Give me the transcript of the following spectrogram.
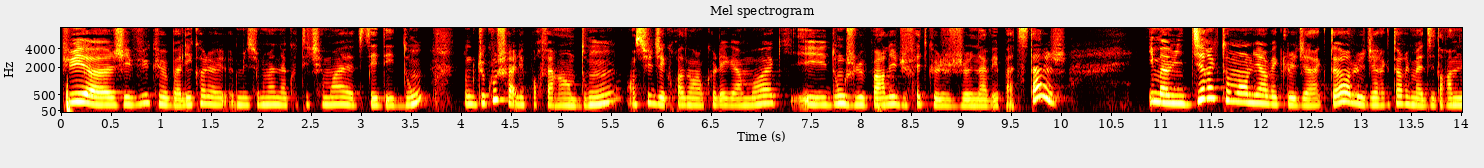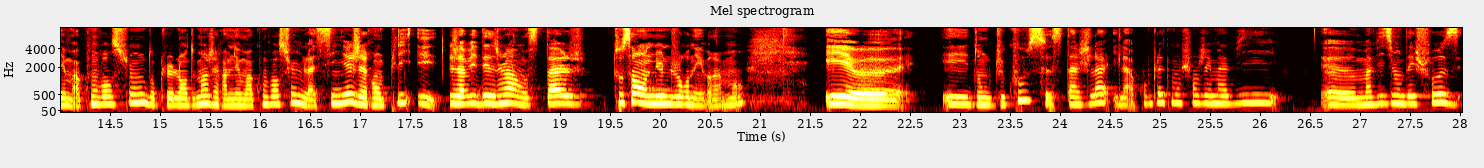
Puis euh, j'ai vu que bah, l'école musulmane à côté de chez moi elle faisait des dons. Donc du coup je suis allée pour faire un don. Ensuite j'ai croisé un collègue à moi qui... et donc je lui parlais du fait que je n'avais pas de stage. Il m'a mis directement en lien avec le directeur. Le directeur il m'a dit de ramener ma convention. Donc le lendemain j'ai ramené ma convention, il me l'a signé, j'ai rempli et j'avais déjà un stage. Tout ça en une journée vraiment. Et euh, et donc du coup ce stage là il a complètement changé ma vie euh, ma vision des choses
